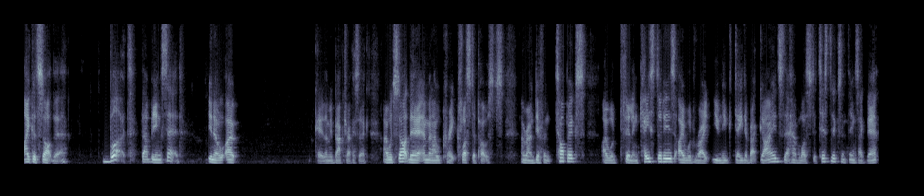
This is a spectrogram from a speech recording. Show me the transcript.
i could start there but that being said you know i okay let me backtrack a sec. I would start there and then i would create cluster posts around different topics. I would fill in case studies. I would write unique data back guides that have a lot of statistics and things like that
